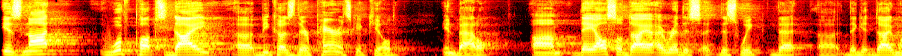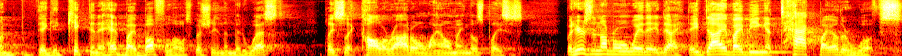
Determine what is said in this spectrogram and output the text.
is not wolf pups die uh, because their parents get killed in battle. Um, they also die, I read this uh, this week, that uh, they get died when they get kicked in the head by buffalo, especially in the Midwest places like Colorado and Wyoming, those places. But here's the number one way they die they die by being attacked by other wolves,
